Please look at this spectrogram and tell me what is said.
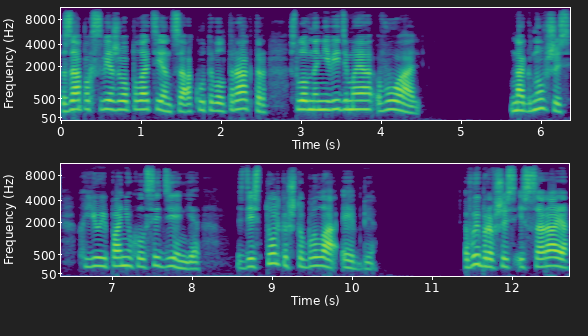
Запах свежего полотенца окутывал трактор, словно невидимая вуаль. Нагнувшись, Хьюи понюхал сиденье. Здесь только что была Эбби. Выбравшись из сарая,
